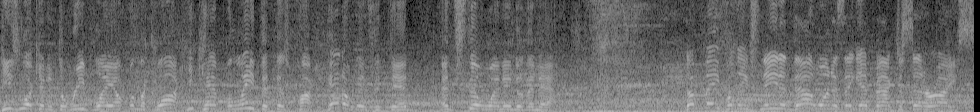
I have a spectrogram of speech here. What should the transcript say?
He's looking at the replay up on the clock. He can't believe that this puck hit him as it did and still went into the net. The Maple Leafs needed that one as they get back to center ice.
